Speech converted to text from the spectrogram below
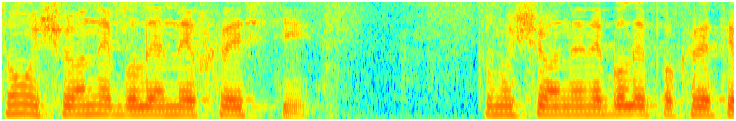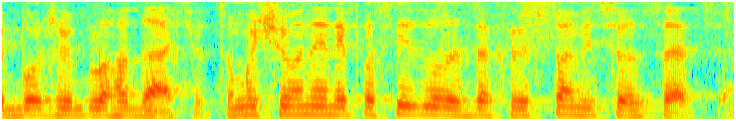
Тому що вони були не в Христі, тому що вони не були покриті Божою благодаттю, тому що вони не послідували за Христом від цього серця.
